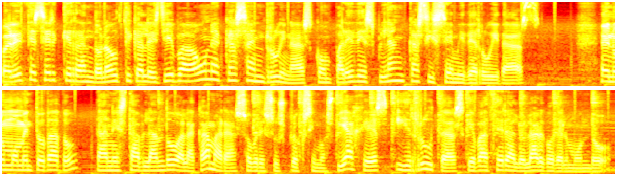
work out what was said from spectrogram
Parece ser que Randonáutica les lleva a una casa en ruinas con paredes blancas y semiderruidas. En un momento dado, Dan está hablando a la cámara sobre sus próximos viajes y rutas que va a hacer a lo largo del mundo.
